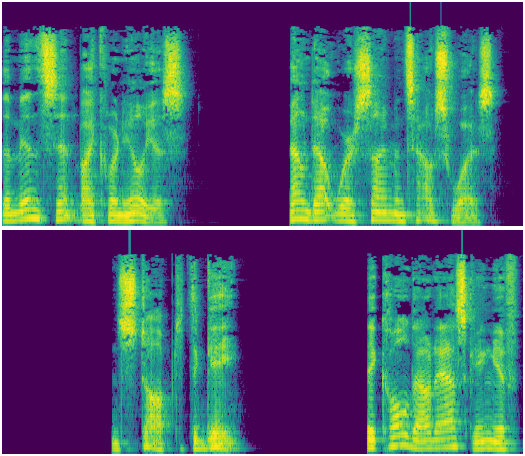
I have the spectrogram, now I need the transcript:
the men sent by Cornelius found out where Simon's house was and stopped at the gate. They called out asking if,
